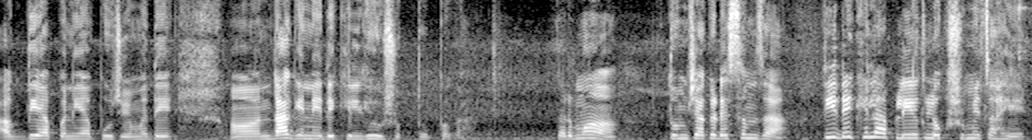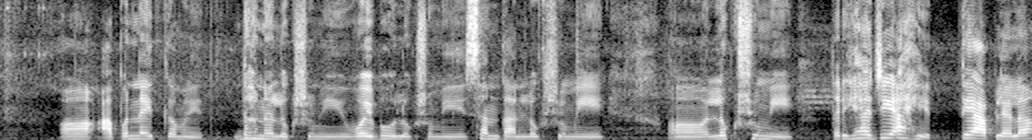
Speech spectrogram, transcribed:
अगदी आपण या पूजेमध्ये दागिने देखील घेऊ शकतो बघा. तर मग तुमच्याकडे समजा ती देखील आपली एक लक्ष्मीच आहे. आपण नाहीत का म्हणत? धनलक्ष्मी वैभव लक्ष्मी संतान लक्ष्मी तर ह्या जी आहेत ते आपल्याला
